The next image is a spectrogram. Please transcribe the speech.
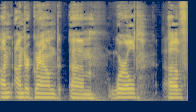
un- underground um, world of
